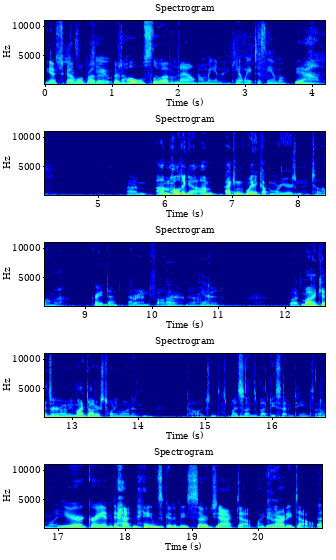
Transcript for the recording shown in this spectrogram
Yeah, she's got a little brother. cute. There's a whole slew of them now. oh man, I can't wait to see them all. Yeah, I'm I'm holding out. I'm I can wait a couple more years until I'm a granddad. Oh. grandfather. Oh, yeah, yeah. I'm good. But my kids are. I mean, my daughter's 21 in college, and my son's about to be 17. So I'm like, Your granddad name's going to be so jacked up. I can already tell. yeah.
